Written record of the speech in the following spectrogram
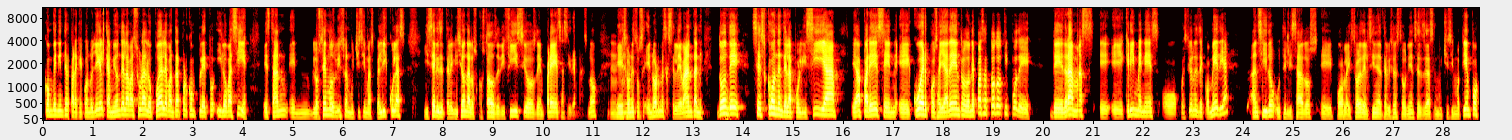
conveniente para que cuando llegue el camión de la basura lo pueda levantar por completo y lo vacíe. Están, en, los hemos visto en muchísimas películas y series de televisión a los costados de edificios, de empresas y demás, ¿no? Eh, son estos enormes que se levantan, donde se esconden de la policía, eh, aparecen cuerpos allá adentro, donde pasa todo tipo de de dramas, eh, eh, crímenes o cuestiones de comedia han sido utilizados eh, por la historia del cine de televisión estadounidense desde hace muchísimo tiempo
